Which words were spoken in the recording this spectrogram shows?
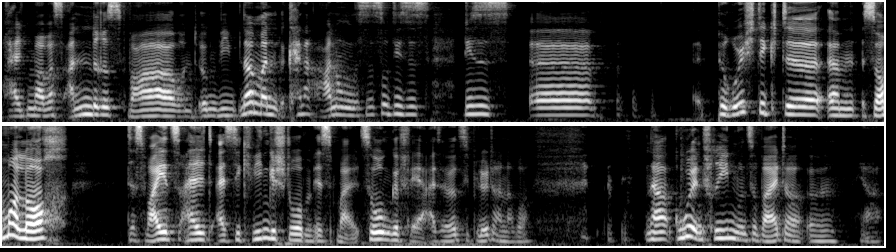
halt mal was anderes war und irgendwie, na, man, keine Ahnung, das ist so dieses, dieses äh, berüchtigte ähm, Sommerloch, das war jetzt halt, als die Queen gestorben ist, mal so ungefähr. Also hört sich blöd an, aber na, Ruhe in Frieden und so weiter, äh, ja.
